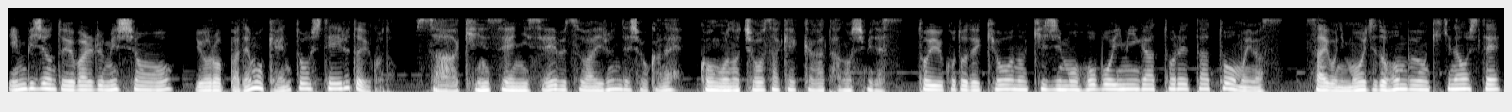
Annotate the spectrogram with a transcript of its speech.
Envision と呼ばれるミッションをヨーロッパでも検討しているということ。さあ、金星に生物はいるんでしょうかね。今後の調査結果が楽しみです。ということで今日の記事もほぼ意味が取れたと思います。最後にもう一度本文を聞き直して、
